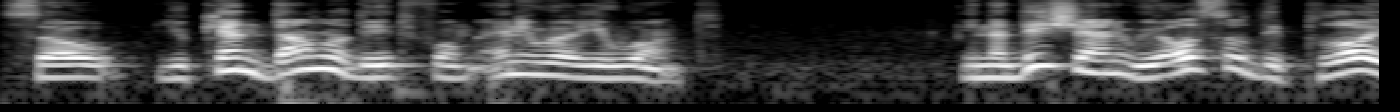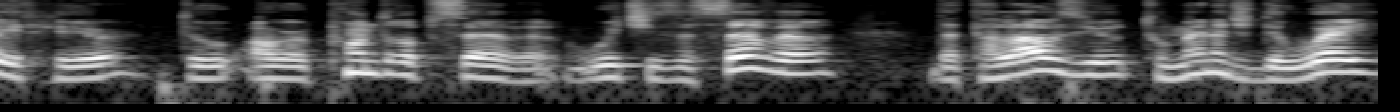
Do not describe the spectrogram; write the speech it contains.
so you can download it from anywhere you want. In addition, we also deploy it here to our Pondrop server, which is a server that allows you to manage the way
